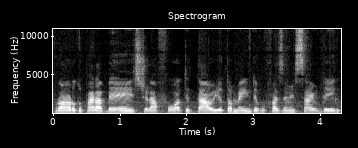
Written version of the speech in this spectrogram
pra hora do parabéns, tirar foto e tal. E eu também devo fazer um ensaio dele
